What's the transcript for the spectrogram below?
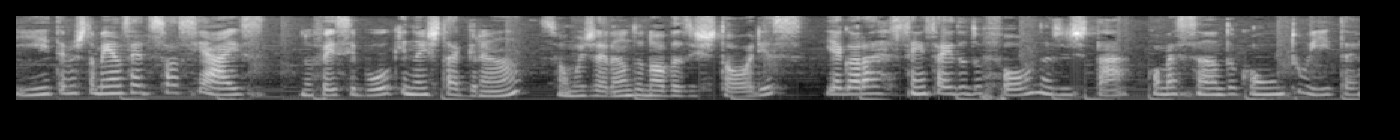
E temos também as redes sociais, no Facebook e no Instagram, somos Gerando Novas Histórias. E agora, sem saída do forno, a gente está começando com um Twitter,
